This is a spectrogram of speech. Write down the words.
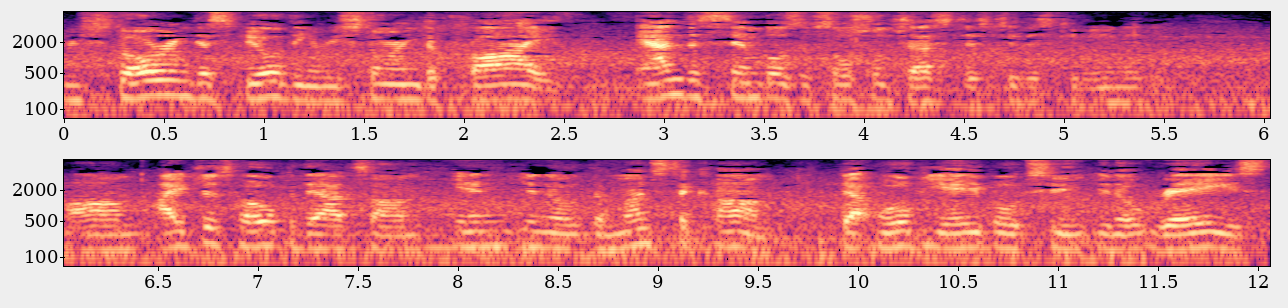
restoring this building and restoring the pride and the symbols of social justice to this community. Um, I just hope that um, in you know the months to come, that we'll be able to you know raise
